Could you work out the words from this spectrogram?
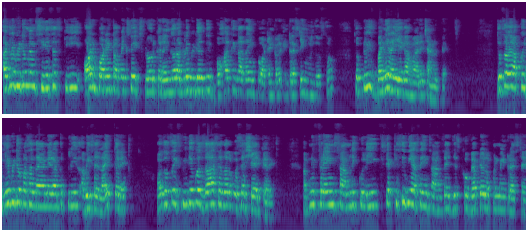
अगले वीडियो में हम सीएसएस की और इंपॉर्टेंट टॉपिक्स को एक्सप्लोर करेंगे और अगले वीडियोस भी बहुत ही ज़्यादा इंपॉर्टेंट और इंटरेस्टिंग होंगे दोस्तों। तो प्लीज़ बने रहिएगा हमारे चैनल पे। दोस्तों, अगर आपको ये वीडियो पसंद आया मेरा तो प्लीज़ अभी से लाइक करें और दोस्तों, इस वीडियो को ज़्यादा से ज़्यादा लोगों से शेयर करें। अपनी फ्रेंड्स फैमिली कुलीग्स या किसी भी ऐसे इंसान से जिसको वेब डेवलपमेंट में इंटरेस्ट है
